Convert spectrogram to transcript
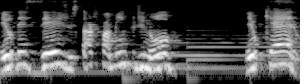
Eu desejo estar faminto de novo. Eu quero.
